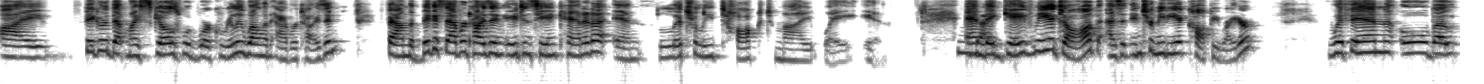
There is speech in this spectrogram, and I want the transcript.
I figured that my skills would work really well in advertising, found the biggest advertising agency in Canada, and literally talked my way in. And they gave me a job as an intermediate copywriter. Within, oh, about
